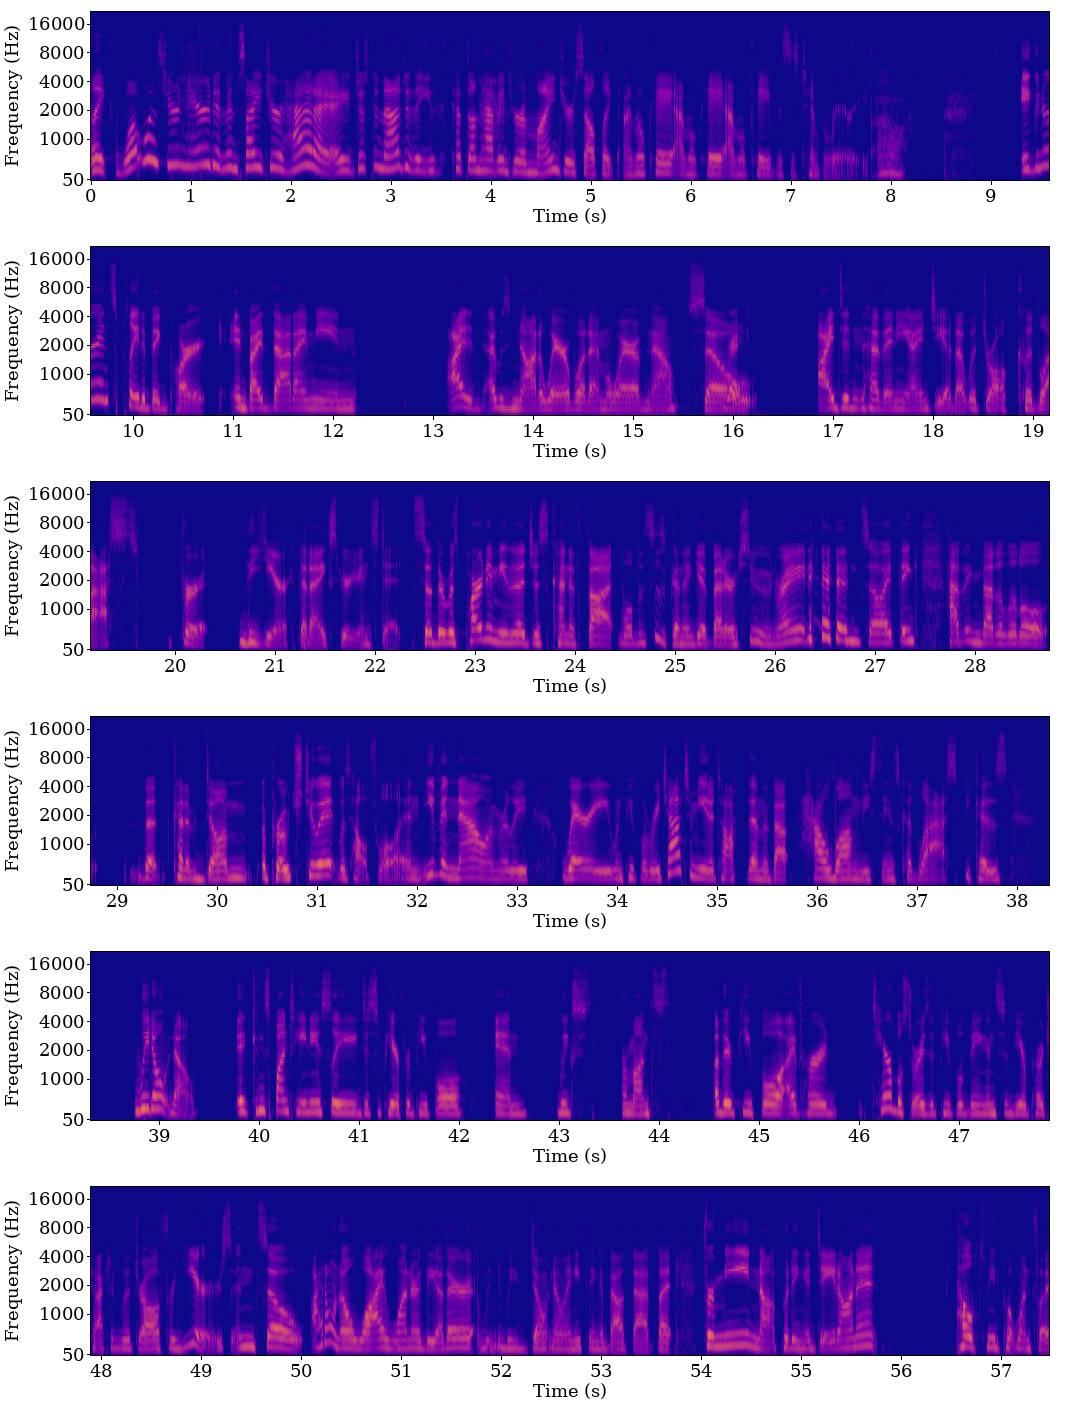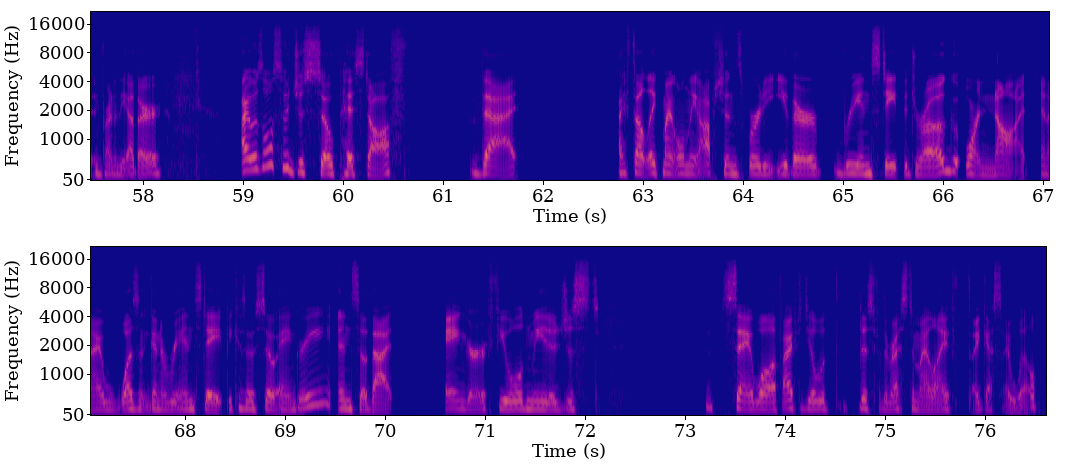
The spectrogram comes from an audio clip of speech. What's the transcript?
like, what was your narrative inside your head? I, I just imagine that you kept on having to remind yourself, like, I'm okay, I'm okay, I'm okay, this is temporary. Oh, ignorance played a big part. And by that, I mean, I I was not aware of what I'm aware of now. So Right. I didn't have any idea that withdrawal could last for the year that I experienced it. So there was part of me that just kind of thought, well, this is going to get better soon, right? and so I think having that a little that kind of dumb approach to it was helpful. And even now I'm really wary when people reach out to me to talk to them about how long these things could last because we don't know. It can spontaneously disappear for people in weeks or months. Other people, I've heard terrible stories of people being in severe protracted withdrawal for years. And so I don't know why one or the other. We don't know anything about that. But for me, not putting a date on it helped me to put one foot in front of the other. I was also just so pissed off that I felt like my only options were to either reinstate the drug or not. And I wasn't going to reinstate because I was so angry. And so that anger fueled me to just say, well, if I have to deal with this for the rest of my life, I guess I will.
